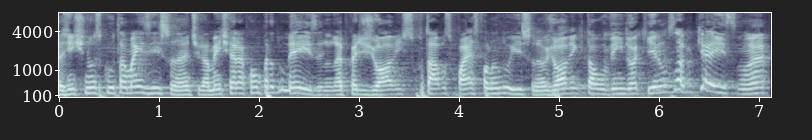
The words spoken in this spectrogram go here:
a gente não escuta mais isso, né? Antigamente era a compra do mês. Na época de jovem, a gente escutava os pais falando isso, né? O jovem que está ouvindo aqui não sabe o que é isso, não é?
